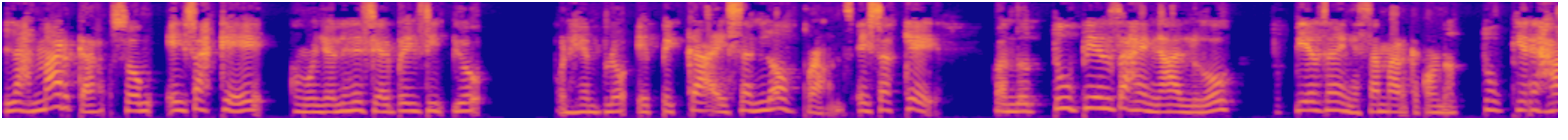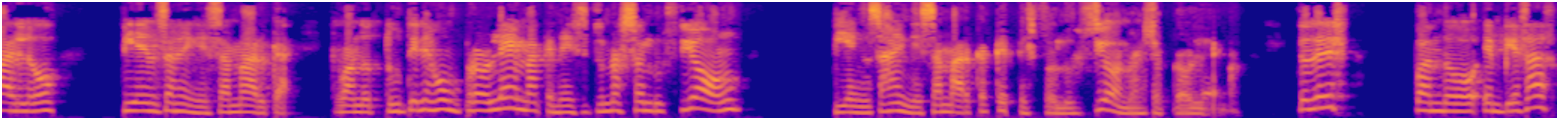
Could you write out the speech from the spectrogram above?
las marcas son esas que, como yo les decía al principio, por ejemplo, EPK, esas love brands, esas que cuando tú piensas en algo, piensas en esa marca. Cuando tú quieres algo, piensas en esa marca. Cuando tú tienes un problema que necesitas una solución, piensas en esa marca que te soluciona ese problema. Entonces, cuando empiezas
